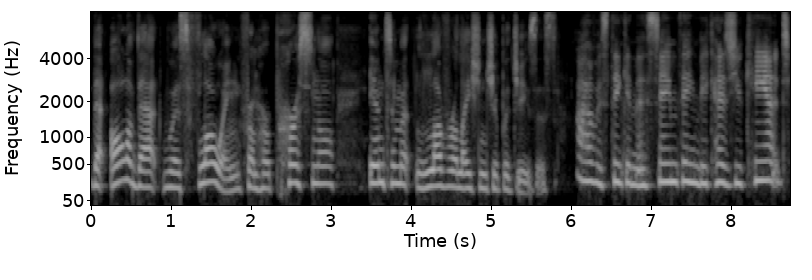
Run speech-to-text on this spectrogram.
that all of that was flowing from her personal, intimate love relationship with Jesus. I was thinking the same thing because you can't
